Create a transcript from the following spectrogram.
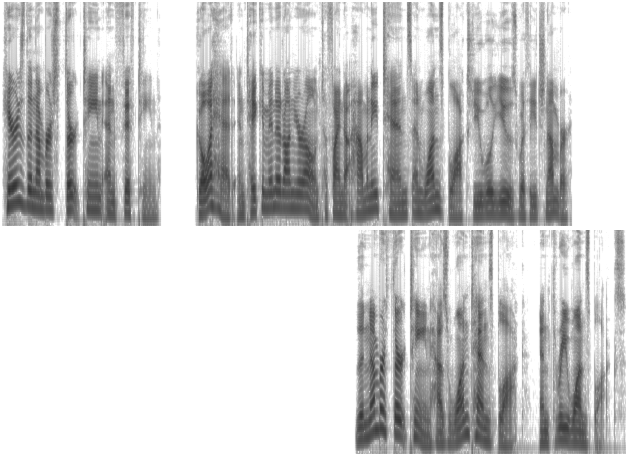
Here's the numbers 13 and 15. Go ahead and take a minute on your own to find out how many tens and ones blocks you will use with each number. The number 13 has one tens block and three ones blocks.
